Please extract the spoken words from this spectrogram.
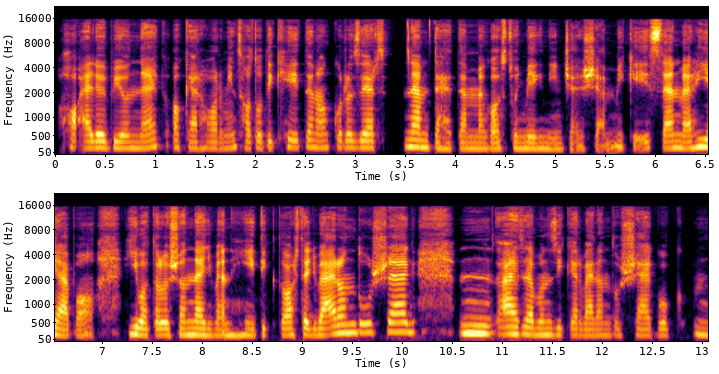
ha előbb jönnek, akár 36. héten, akkor azért nem tehetem meg azt, hogy még nincsen semmi készen, mert hiába hivatalosan 40 hétig tart egy várandóság, mm, általában az ikervárandóságok mm,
